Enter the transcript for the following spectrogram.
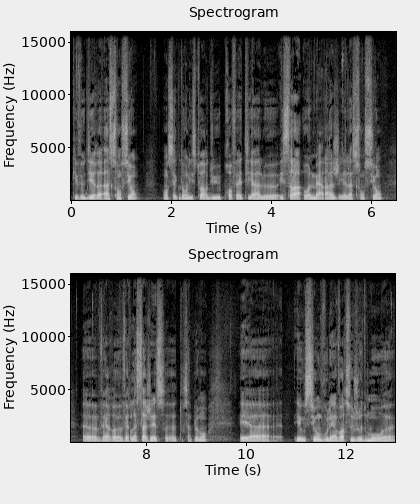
qui veut dire ascension. On sait que dans l'histoire du prophète, il y a le Isra ou al-Mi'raj, il y a l'ascension euh, vers, euh, vers la sagesse, euh, tout simplement. Et, euh, et aussi, on voulait avoir ce jeu de mots euh,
